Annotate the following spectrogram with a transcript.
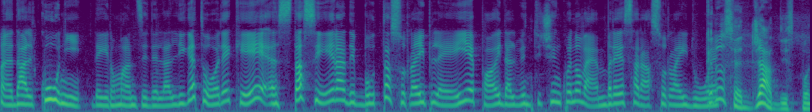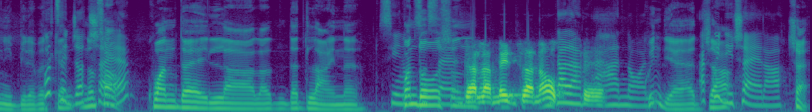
eh, da alcuni dei romanzi dell'alligatore che eh, stasera debutta su Rai Play e poi dal 25 novembre sarà su Rai 2. Credo sia già disponibile perché Forse già non c'è. so quando è la, la deadline. Sì, non quando so se- sono- Dalla mezzanotte. Dalla- ah, no. Quindi è Ah, già quindi c'era. C'è,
